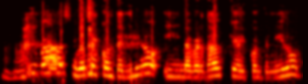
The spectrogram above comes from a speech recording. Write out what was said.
Y vas y ves el contenido y la verdad que el contenido,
